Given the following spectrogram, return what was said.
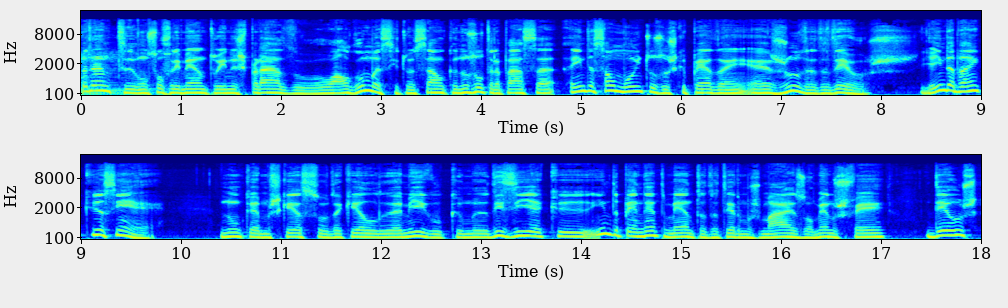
Perante um sofrimento inesperado ou alguma situação que nos ultrapassa, ainda são muitos os que pedem a ajuda de Deus. E ainda bem que assim é. Nunca me esqueço daquele amigo que me dizia que, independentemente de termos mais ou menos fé, Deus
